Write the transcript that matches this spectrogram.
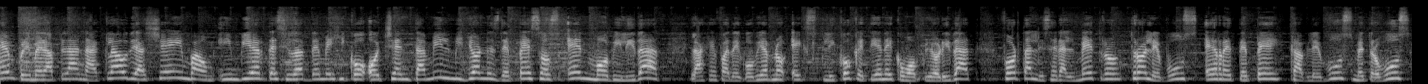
En primera plana, Claudia Sheinbaum invierte Ciudad de México 80 mil millones de pesos en movilidad. La jefa de gobierno explicó que tiene como prioridad fortalecer al metro, trolebús, RTP, cablebús, metrobús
